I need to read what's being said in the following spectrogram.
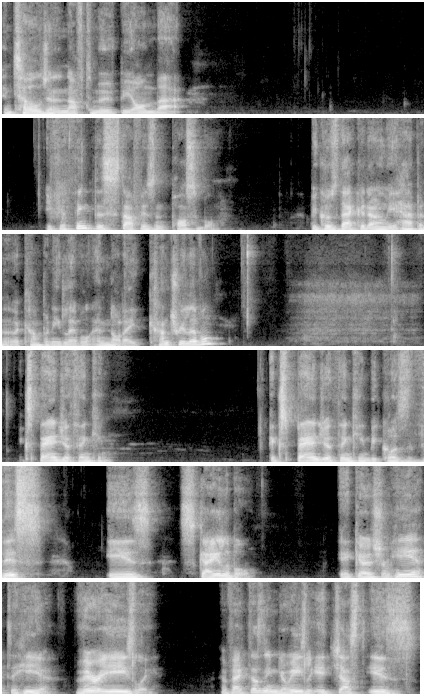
intelligent enough to move beyond that. If you think this stuff isn't possible, because that could only happen at a company level and not a country level, expand your thinking. Expand your thinking because this is scalable. It goes from here to here very easily. In fact, it doesn't even go easily. It just is.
